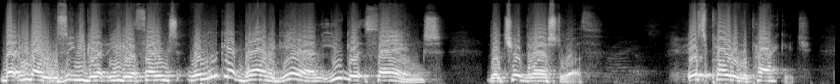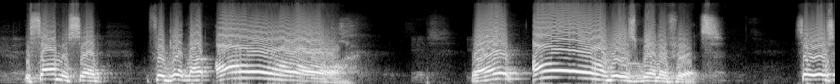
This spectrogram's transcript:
but you know, you get you get things when you get born again, you get things that you're blessed with. It's part of the package. The psalmist said, "Forget not all, Yes. right? All his benefits." So there's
